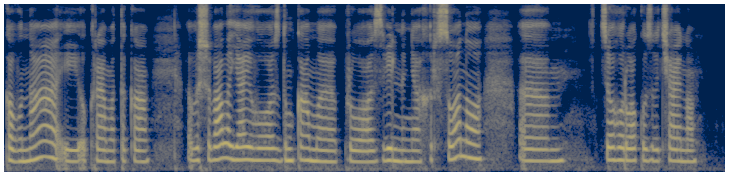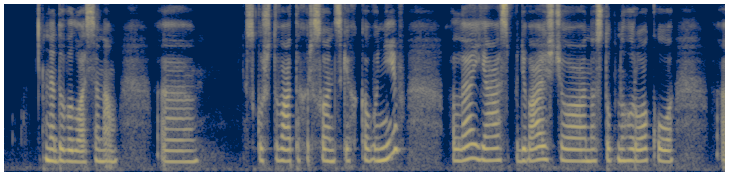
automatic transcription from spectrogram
кавуна і окрема така. Вишивала я його з думками про звільнення Херсону. Ем, Цього року, звичайно, не довелося нам скуштувати херсонських кавунів, але я сподіваюся, що наступного року е,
